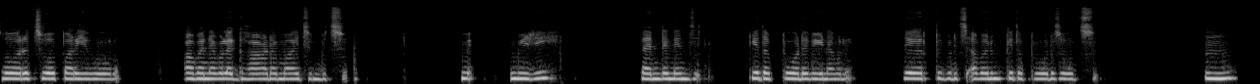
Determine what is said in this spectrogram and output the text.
ചോരച്ചുവപ്പറിയുവോളം അവൻ അവളെ ഗാഠമായി ചുംബിച്ചു. മിഴി തന്റെ നെഞ്ചിൽ കിതപ്പോടെ വീണവളെ ചേർത്തു പിടിച്ച് അവനും കിതപ്പോട് ചോദിച്ചു. ഉം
